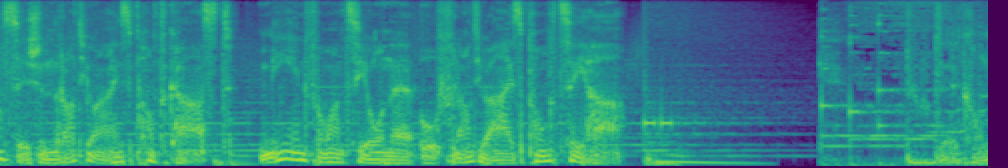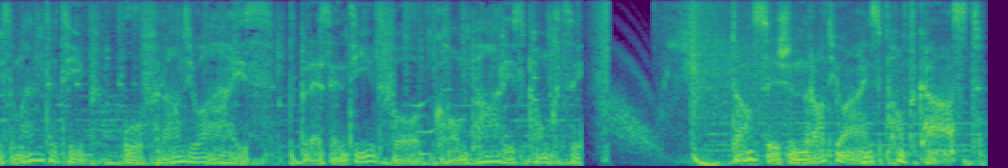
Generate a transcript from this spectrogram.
Das ist ein Radio 1 Podcast. Mehr Informationen auf radio1.ch. Der Konsumententipp auf Radio 1 präsentiert von comparis.ch. Das ist ein Radio 1 Podcast.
